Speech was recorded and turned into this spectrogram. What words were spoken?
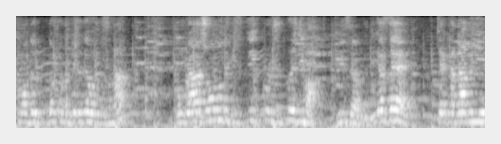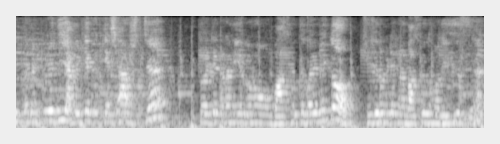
তোমাদের দশ হাজার দেওয়া হইতেছে না তোমরা সম্ভবত কিস্তি পরিশোধ করে দিবা তো বাস করতে নাই তো সেই জন্য বাস করে হ্যাঁ?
